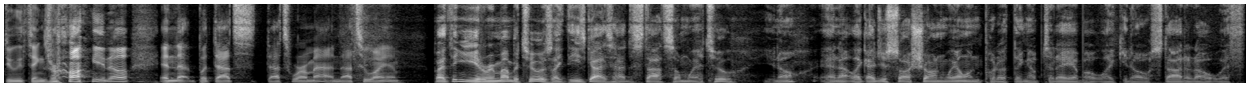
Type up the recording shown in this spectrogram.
doing things wrong you know and that but that's that's where i'm at and that's who i am but i think you got to remember too is like these guys had to start somewhere too you know and uh, like i just saw sean whalen put a thing up today about like you know started out with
